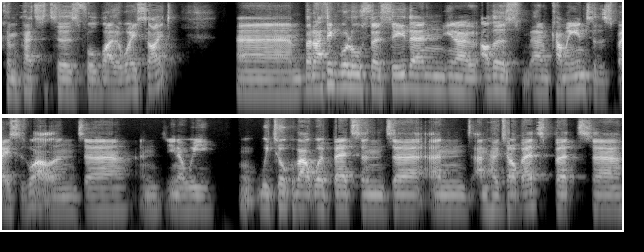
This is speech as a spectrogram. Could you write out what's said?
competitors fall by the wayside. Um, but I think we'll also see then, you know, others um, coming into the space as well. And, uh, and you know, we we talk about WebBeds and, uh, and, and Hotelbeds, but uh,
